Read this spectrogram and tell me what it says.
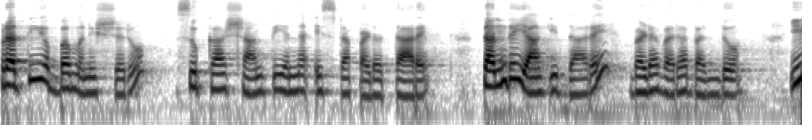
ಪ್ರತಿಯೊಬ್ಬ ಮನುಷ್ಯರು ಸುಖ, ಶಾಂತಿಯನ್ನು ಇಷ್ಟಪಡುತ್ತಾರೆ. ತಂದೆಯಾಗಿದ್ದಾರೆ, ಬಡವರ ಬಂಧು. ಈ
